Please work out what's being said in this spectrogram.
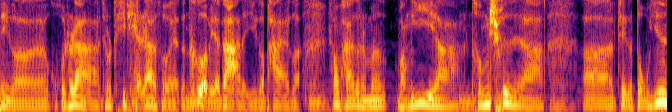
那个火车站啊，就是地铁站所谓的、嗯特别大的一个牌子，嗯，上牌子什么网易啊、嗯腾讯啊、啊、这个抖音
